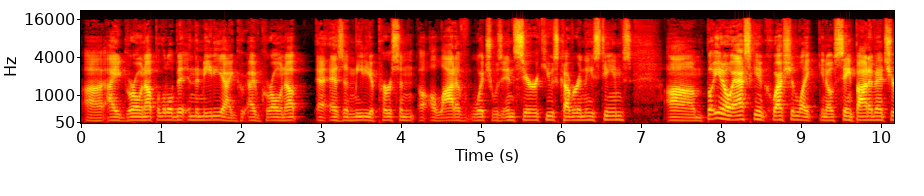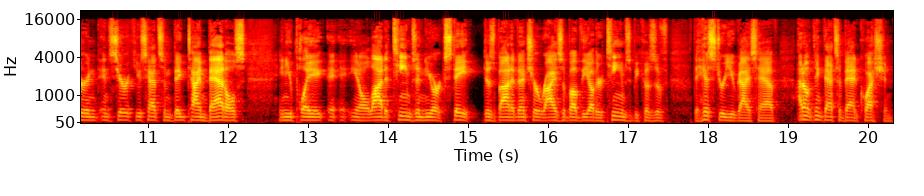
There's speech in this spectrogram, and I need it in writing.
Uh, I had grown up a little bit in the media. I, have grown up as a media person, a, lot of which was in Syracuse covering these teams. Um, but you know, asking a question like you know, St. Bonaventure and, and Syracuse had some big time battles and you play eh, eh, you know a lot of teams in New York State, does Bonaventure rise above the other teams because of the history you guys have? I don't think that's a bad question.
